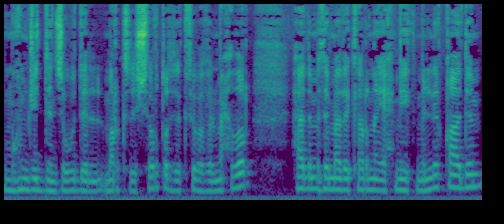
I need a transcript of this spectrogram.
مهم جدا زود المركز الشرطة تكتبها في المحضر. هذا مثل ما ذكرنا يحميك من اللي قادم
